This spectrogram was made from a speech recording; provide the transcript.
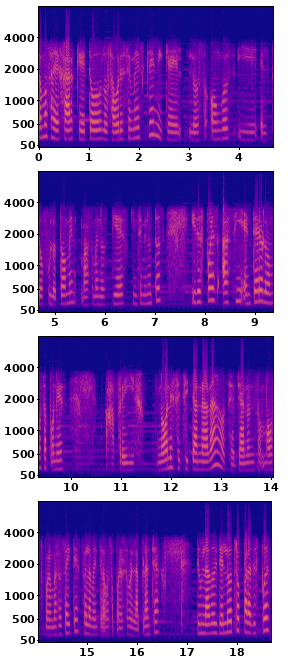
Vamos a dejar que todos los sabores se mezclen y que los hongos y el tofu lo tomen más o menos 10, 15 minutos y después así entero lo vamos a poner a freír. No necesita nada, o sea, ya no vamos a poner más aceite, solamente lo vamos a poner sobre la plancha de un lado y del otro para después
